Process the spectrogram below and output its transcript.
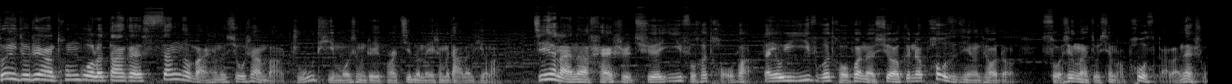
所以就这样通过了大概三个晚上的修缮吧，主体模型这一块基本没什么大问题了。接下来呢，还是缺衣服和头发，但由于衣服和头发呢需要跟着 pose 进行调整，索性呢就先把 pose 摆完再说。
